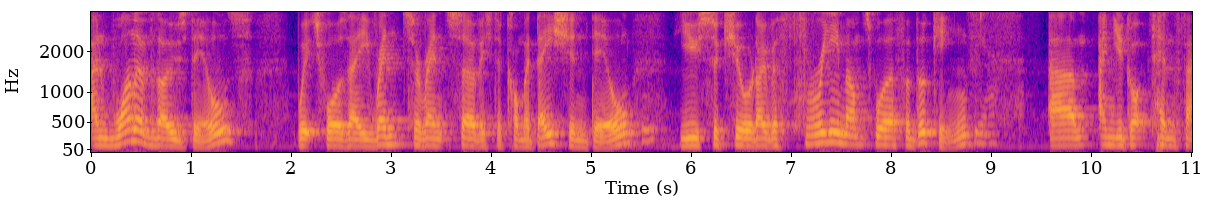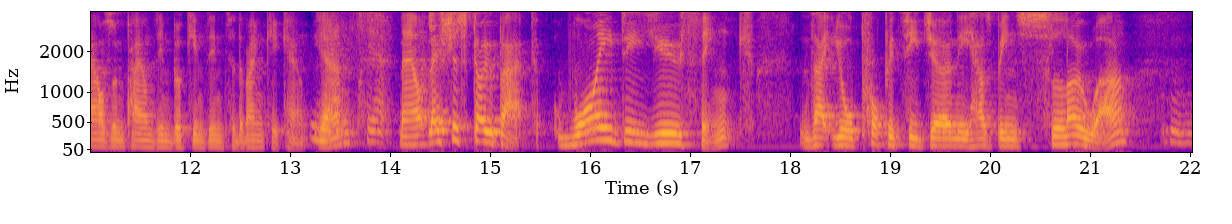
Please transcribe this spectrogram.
and one of those deals, which was a rent to rent serviced accommodation deal, you secured over three months worth of bookings. Yeah. Um, and you got ten thousand pounds in bookings into the bank account. Yeah? Yes, yeah. Now let's just go back. Why do you think that your property journey has been slower Mm-hmm.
